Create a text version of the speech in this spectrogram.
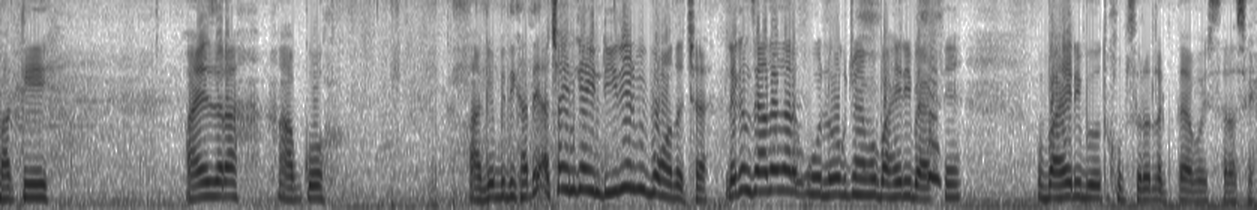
बाकी आए ज़रा आपको आगे भी दिखाते हैं। अच्छा इनका इंटीरियर भी बहुत अच्छा है लेकिन ज़्यादातर वो लोग जो हैं वो बाहर ही बैठते हैं। वो बाहर ही बहुत खूबसूरत लगता है वो इस तरह से।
